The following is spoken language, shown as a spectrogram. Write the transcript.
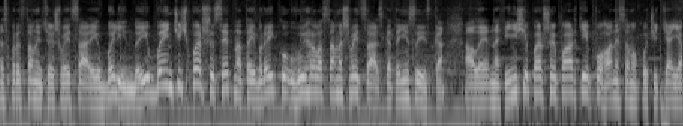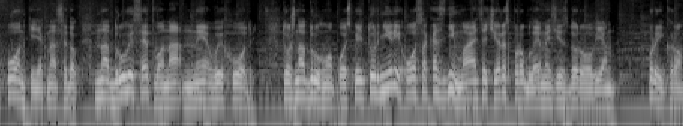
з представницею Швейцарії Беліндою Бенчич. Перший сет на тайбрейку виграла саме швейцарська тенісистка. Але на фініші першої партії погане самопочуття японки. Як наслідок на другий сет вона не виходить. Тож на другому поспіль турнірі Осака знімається через проблеми зі здоров'ям. Прикро.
